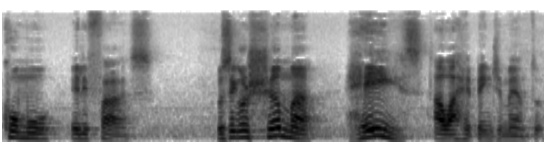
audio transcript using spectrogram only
como ele faz. O Senhor chama reis ao arrependimento.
